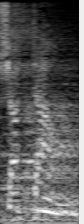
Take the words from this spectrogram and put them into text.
Shut down.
